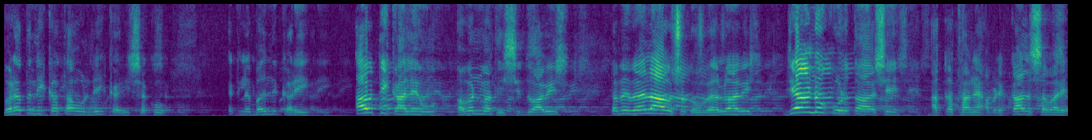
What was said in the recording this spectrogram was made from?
ભરતની કથા હું નહીં કરી શકું. એટલે બંધ કરી. આવતીકાલે હું હવનમાંથી સીધો આવીશ. તમે વહેલા આવશો તો હું વહેલો આવીશ. જે અનુકૂળતા હશે, આ કથાને આપણે કાલ સવારે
